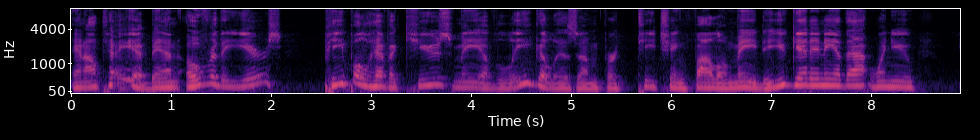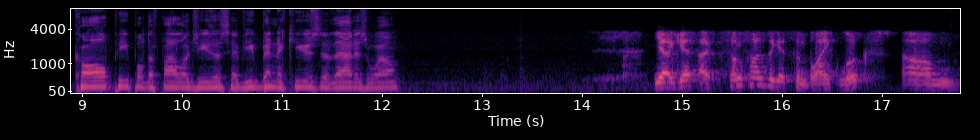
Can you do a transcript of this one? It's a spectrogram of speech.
And I'll tell you, Ben, over the years, people have accused me of legalism for teaching follow me. Do you get any of that when you call people to follow Jesus? Have you been accused of that as well? Yeah, I get. I, sometimes I get some blank looks um,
